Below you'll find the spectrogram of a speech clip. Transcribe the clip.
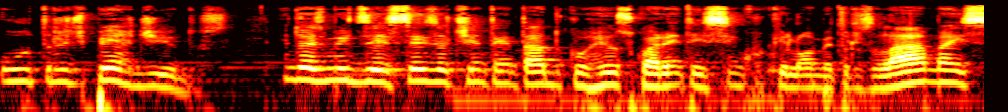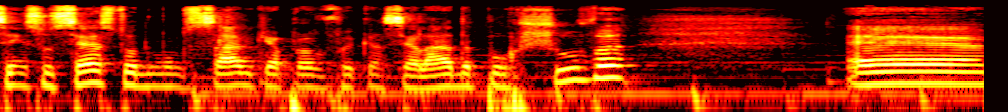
Ultra de Perdidos. Em 2016 eu tinha tentado correr os 45 quilômetros lá, mas sem sucesso. Todo mundo sabe que a prova foi cancelada por chuva. É...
